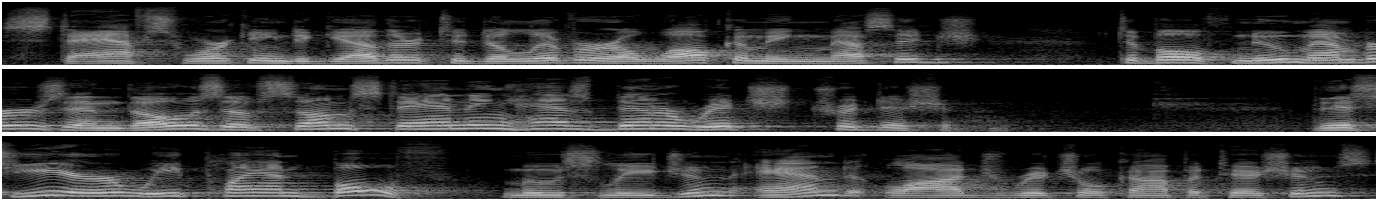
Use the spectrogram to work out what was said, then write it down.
Staffs working together to deliver a welcoming message to both new members and those of some standing has been a rich tradition. This year, we plan both Moose Legion and Lodge ritual competitions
